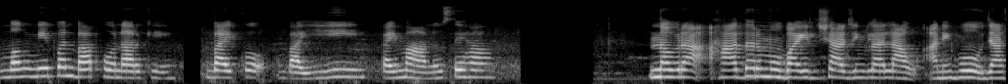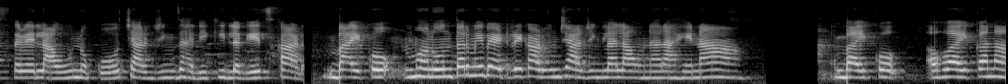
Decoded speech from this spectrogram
मग मी पण बाप होणार की. बायको बाई काही माणूस आहे हा. नवरा हा धर मोबाईल चार्जिंगला लाव. आणि हो जास्त वेळ लावू नको. चार्जिंग झाली की लगेच काढ. बायको म्हणून तर मी बॅटरी काढून चार्जिंगला लावणार आहे ना. बायको अहो ऐका ना.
